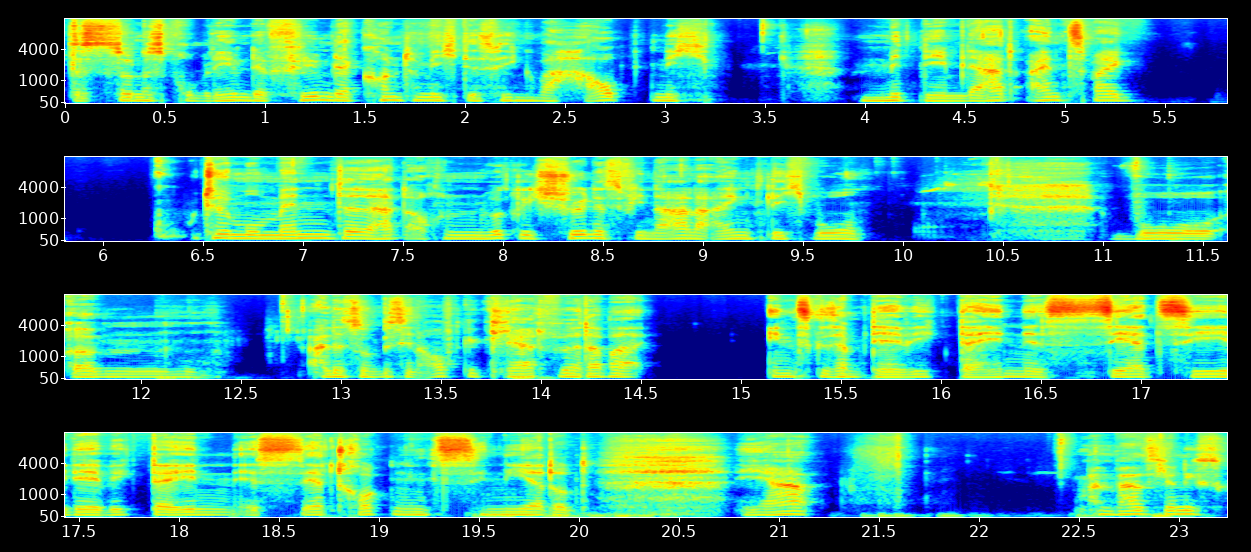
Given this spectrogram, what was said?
das ist so das Problem. Der Film, der konnte mich deswegen überhaupt nicht mitnehmen. Der hat ein, zwei gute Momente, hat auch ein wirklich schönes Finale eigentlich, wo, wo ähm, alles so ein bisschen aufgeklärt wird, aber insgesamt der Weg dahin ist sehr zäh, der Weg dahin ist sehr trocken inszeniert und ja, man war sich ja nicht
